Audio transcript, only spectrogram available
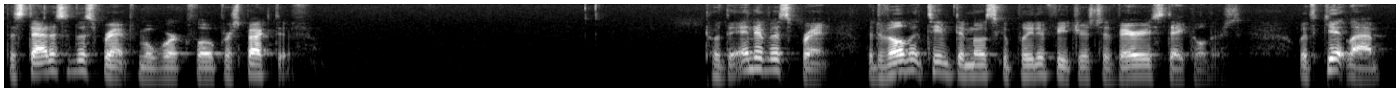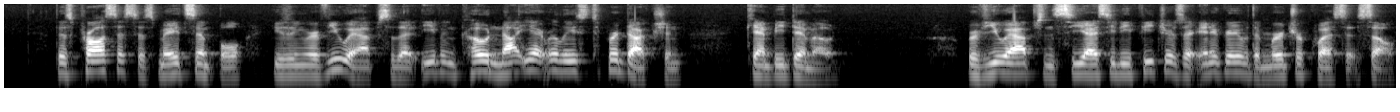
the status of the sprint from a workflow perspective. Toward the end of a sprint, the development team demos completed features to various stakeholders. With GitLab, this process is made simple using review apps so that even code not yet released to production can be demoed. Review apps and CI/CD features are integrated with the merge request itself.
